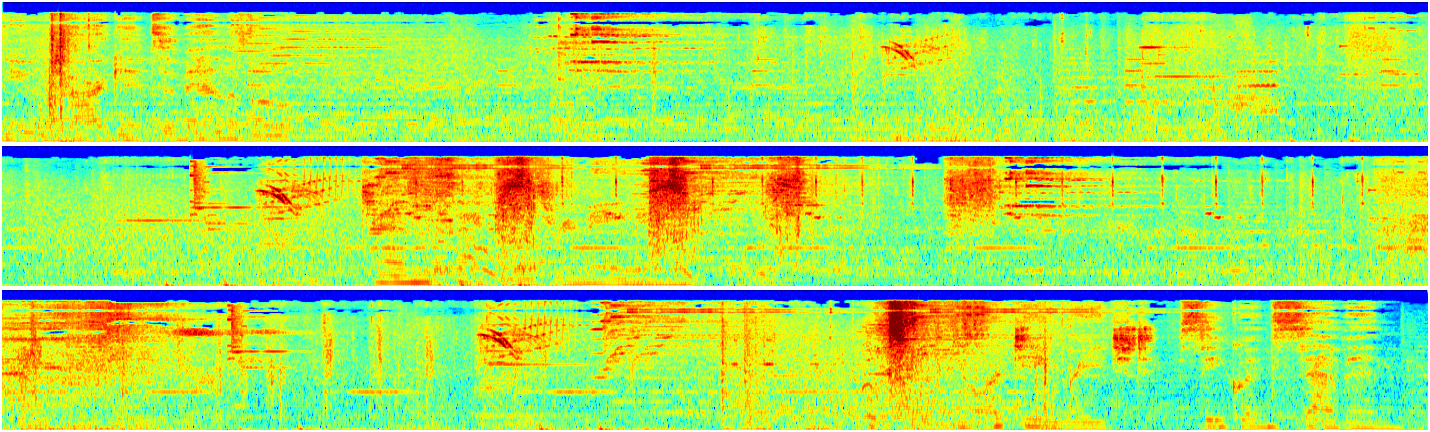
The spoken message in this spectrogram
New targets available. Sequence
